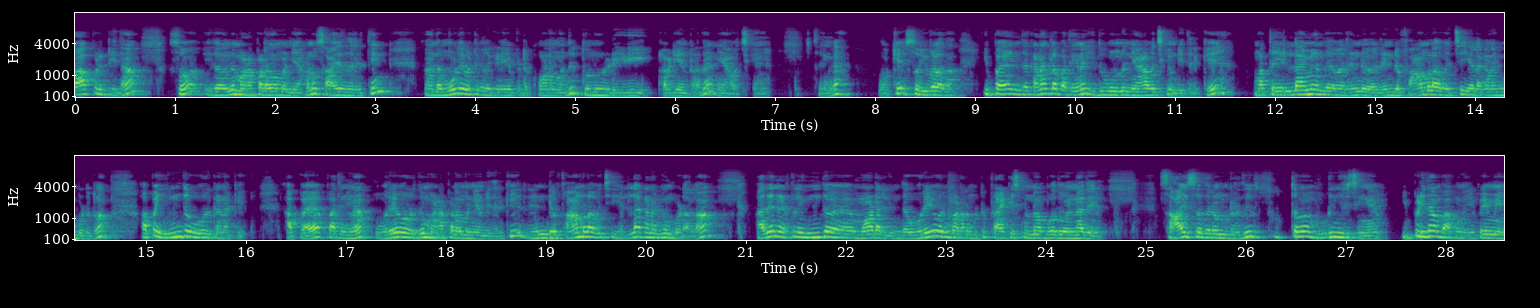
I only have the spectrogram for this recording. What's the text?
ப்ராப்பர்ட்டி தான். ஸோ இதை வந்து மனப்பாடம் பண்ணி ஆகணும். சாயுதரத்தின் அந்த மூளை வெட்டுகளுக்கு இடையப்பட்ட கோணம் வந்து தொண்ணூறு டிகிரி அப்படின்றத ஞாபகம் வச்சுக்கோங்க. சரிங்களா? ஓகே ஸோ இவ்வளோதான் இப்போ இந்த கணக்கில் பார்த்தீங்கன்னா இது ஒன்று ஞாபகம் வேண்டியது இருக்கு. மற்ற எல்லாமே அந்த ரெண்டு ரெண்டு ஃபார்முலா வச்சு எல்லா கணக்கும் போட்டுக்கலாம். அப்போ இந்த ஒரு கணக்கு. அப்போ பார்த்தீங்கன்னா ஒரே ஒரு இது மனப்பாடம் பண்ண வேண்டியது இருக்கு. ரெண்டு ஃபார்முலா வச்சு எல்லா கணக்கும் போடலாம். அதே நேரத்தில் இந்த மாடல் இந்த ஒரே ஒரு மாடல் மட்டும் ப்ராக்டிஸ் பண்ணால் போதும். என்னது? சாய் சதுரம்ன்றது சுத்தமாக முடிஞ்சிருச்சுங்க. இப்படி தான் பார்க்கணும் எப்பயுமே.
